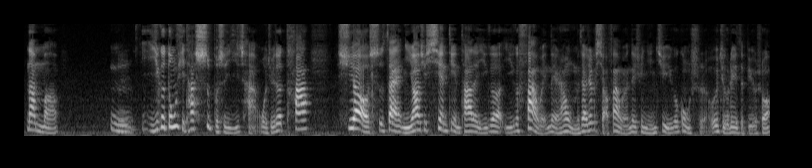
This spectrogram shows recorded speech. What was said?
那么，嗯，一个东西它是不是遗产，我觉得它需要是在你要去限定它的一个一个范围内，然后我们在这个小范围内去凝聚一个共识。我举个例子，比如说，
